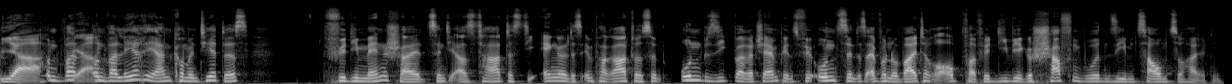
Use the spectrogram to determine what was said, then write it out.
Ja. und, Va ja. und Valerian kommentiert es, für die Menschheit sind die Astartes die Engel des Imperators und unbesiegbare Champions. Für uns sind es einfach nur weitere Opfer, für die wir geschaffen wurden, sie im Zaum zu halten.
